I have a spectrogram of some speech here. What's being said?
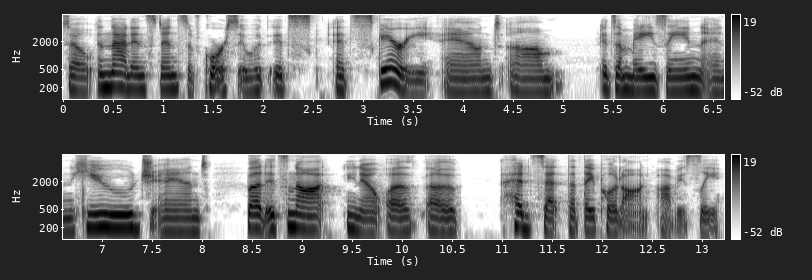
So in that instance, of course, it would it's it's scary and um, it's amazing and huge and but it's not you know a, a headset that they put on. Obviously,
